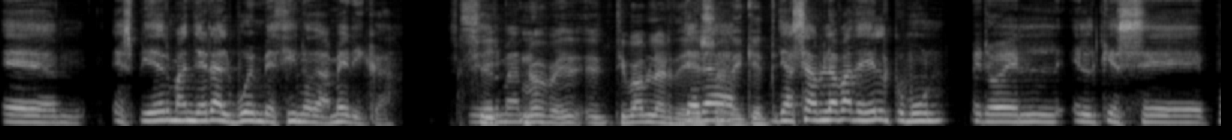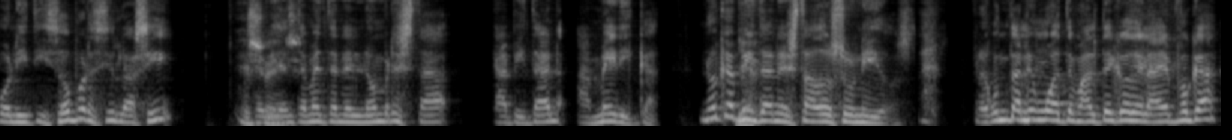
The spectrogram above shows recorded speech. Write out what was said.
eh, Spider-Man ya era el buen vecino de América. Sí, no, eh, eh, te iba a hablar de eso. de que... Ya se hablaba de él como un. Pero el, el que se politizó, por decirlo así, evidentemente en el nombre está Capitán América, no Capitán Estados Unidos. Pregúntale a un guatemalteco de la época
